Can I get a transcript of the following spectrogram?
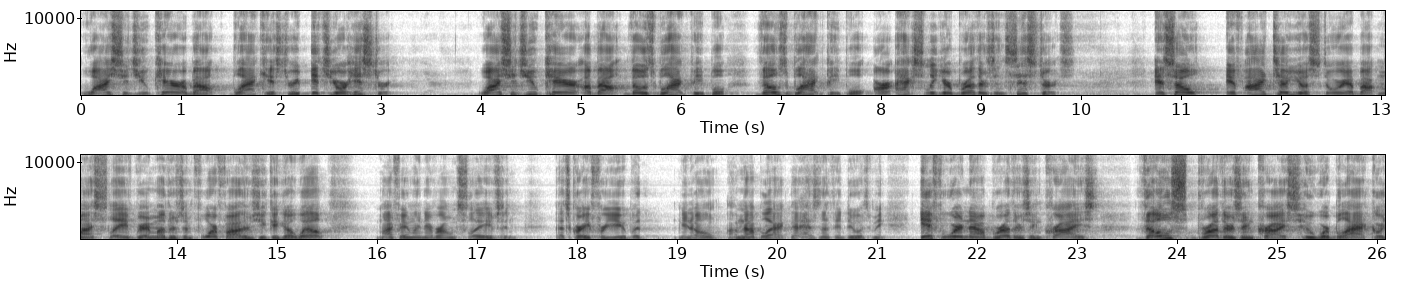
why should you care about Black history? It's your history. Why should you care about those black people? Those black people are actually your brothers and sisters. And so if I tell you a story about my slave grandmothers and forefathers, you could go, well, my family never owned slaves, and that's great for you, but you know, I'm not black. That has nothing to do with me. If we're now brothers in Christ, those brothers in Christ who were black or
